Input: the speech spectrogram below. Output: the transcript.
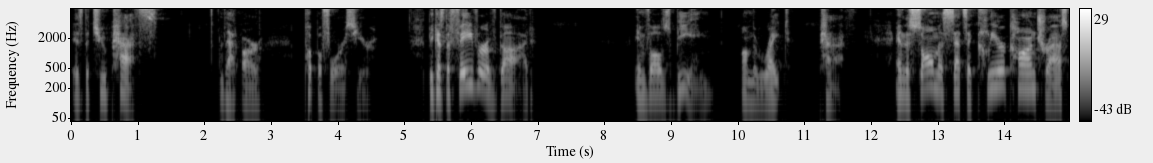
is the two paths that are put before us here. Because the favor of God involves being on the right path. And the psalmist sets a clear contrast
